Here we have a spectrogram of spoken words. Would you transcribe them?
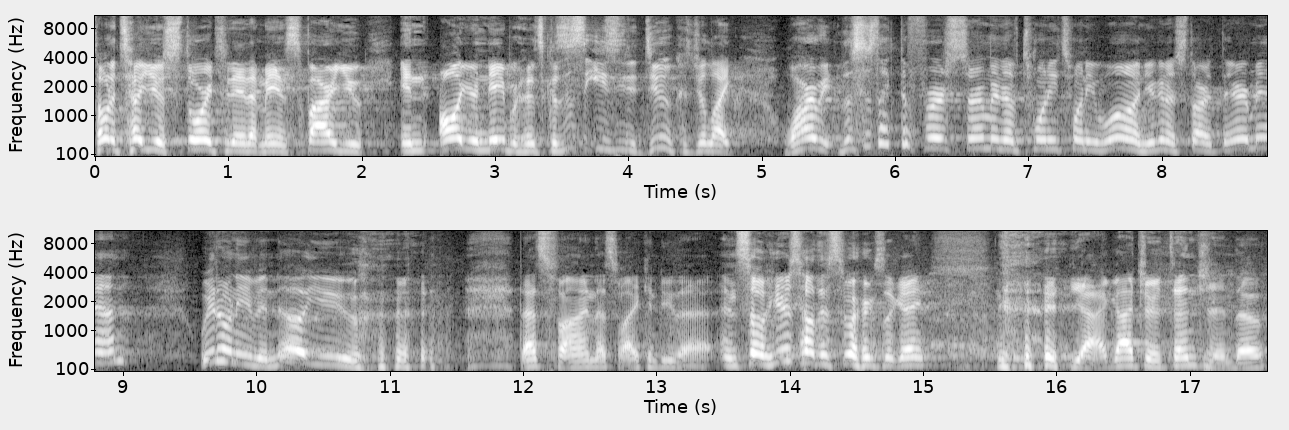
So I want to tell you a story today that may inspire you in all your neighborhoods because this is easy to do because you're like, why are we? This is like the first sermon of 2021. You're going to start there, man? We don't even know you. That's fine. That's why I can do that. And so here's how this works, okay? yeah, I got your attention though.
